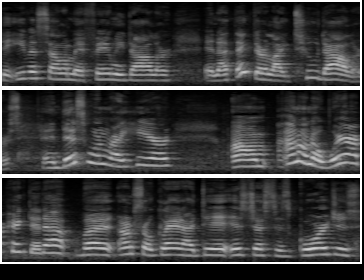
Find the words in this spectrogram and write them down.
They even sell them at Family Dollar. And I think they're like $2. And this one right here, um, I don't know where I picked it up. But I'm so glad I did. It's just this gorgeous,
